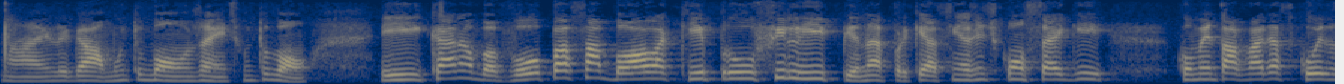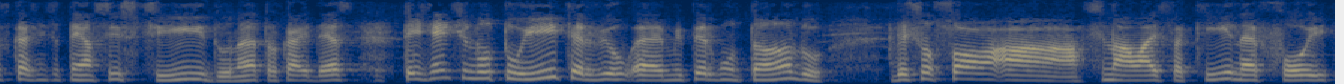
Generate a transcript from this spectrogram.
Ai, legal, muito bom, gente, muito bom. E caramba, vou passar a bola aqui pro Felipe, né? Porque assim a gente consegue comentar várias coisas que a gente tem assistido, né? Trocar ideias. Tem gente no Twitter, viu, é, me perguntando. Deixa eu só ah, assinalar isso aqui, né? Foi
